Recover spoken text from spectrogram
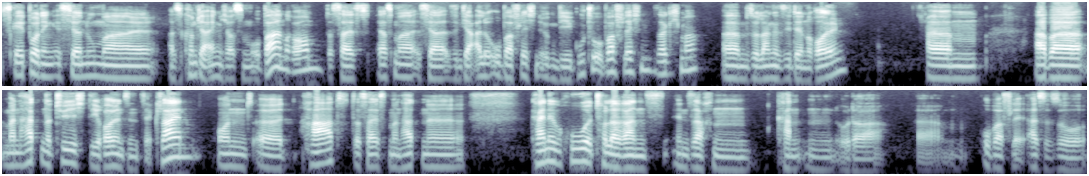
Skateboarding ist ja nun mal, also kommt ja eigentlich aus dem urbanen Raum. Das heißt, erstmal ist ja, sind ja alle Oberflächen irgendwie gute Oberflächen, sag ich mal, ähm, solange sie denn rollen. Ähm, aber man hat natürlich, die Rollen sind sehr klein und äh, hart. Das heißt, man hat eine keine hohe Toleranz in Sachen Kanten oder ähm, Oberfläche, also so,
